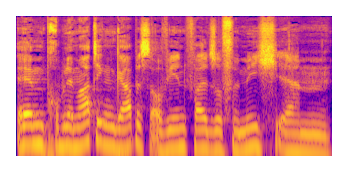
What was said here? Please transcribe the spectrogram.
Ähm, Problematiken gab es auf jeden Fall so für mich. Ähm,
